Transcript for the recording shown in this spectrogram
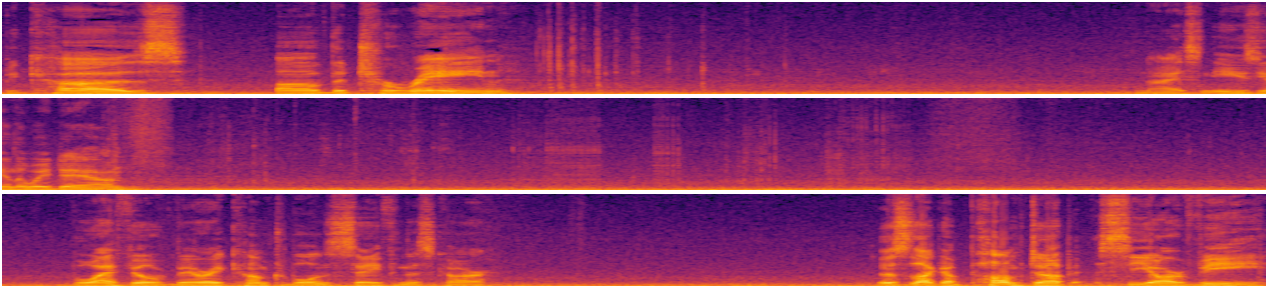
because of the terrain. Nice and easy on the way down. Boy, I feel very comfortable and safe in this car. This is like a pumped up CRV,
